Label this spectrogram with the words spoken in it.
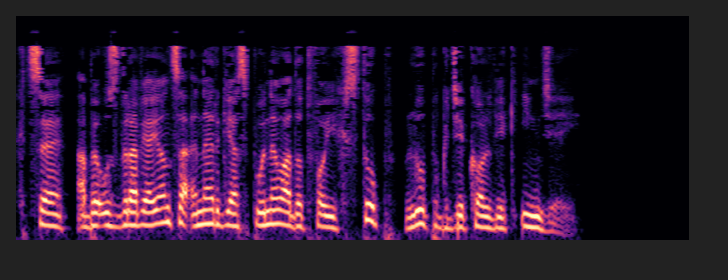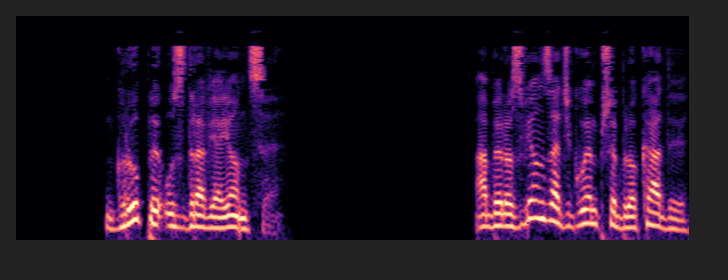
Chcę, aby uzdrawiająca energia spłynęła do Twoich stóp lub gdziekolwiek indziej. Grupy uzdrawiające aby rozwiązać głębsze blokady,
